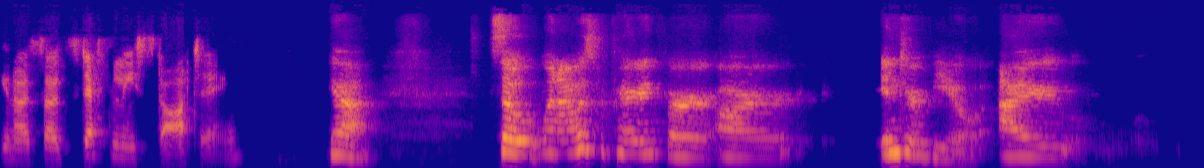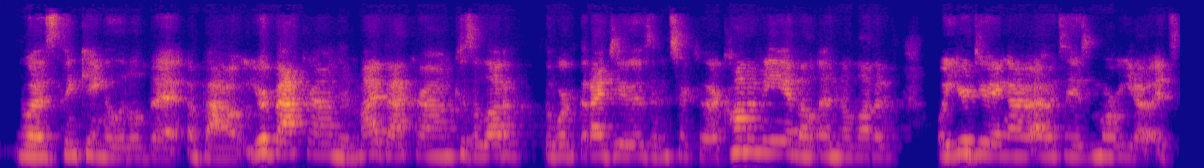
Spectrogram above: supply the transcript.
you know so it's definitely starting. Yeah. So when i was preparing for our interview i was thinking a little bit about your background and my background because a lot of the work that i do is in circular economy and a, and a lot of what you're doing I, I would say is more you know it's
